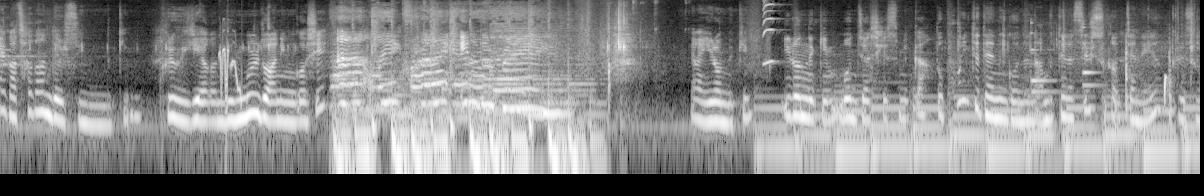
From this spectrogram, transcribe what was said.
해가 차단될 수 있는 느낌 그리고 이게 약간 눈물도 아닌 것이 약간 이런 느낌? 이런 느낌 뭔지 아시겠습니까? 또 포인트 되는 거는 아무 때나 쓸 수가 없잖아요 그래서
